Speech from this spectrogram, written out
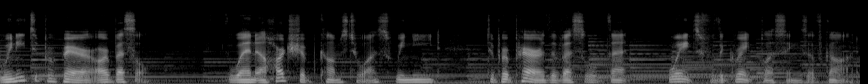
We need to prepare our vessel. When a hardship comes to us, we need to prepare the vessel that waits for the great blessings of God.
